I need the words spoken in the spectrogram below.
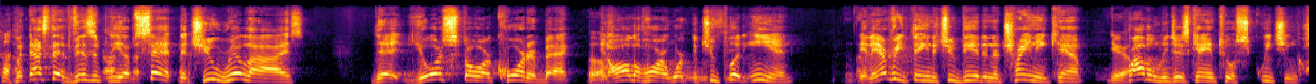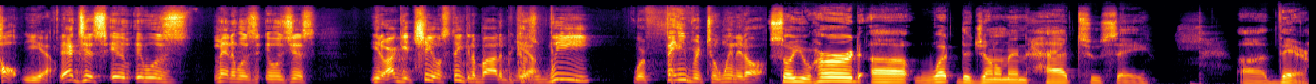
But that's that visibly upset that you realize that your star quarterback oh. and all the hard work that you put in and everything that you did in the training camp yeah. probably just came to a screeching halt. Yeah. That just it, it was man, it was it was just you know, I get chills thinking about it because yeah. we were favored to win it all. So you heard uh, what the gentleman had to say uh, there.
